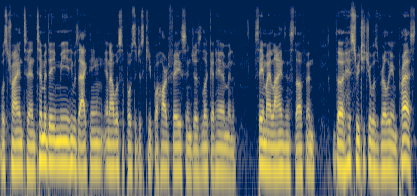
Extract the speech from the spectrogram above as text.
was trying to intimidate me. He was acting, and I was supposed to just keep a hard face and just look at him and say my lines and stuff. And the history teacher was really impressed,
